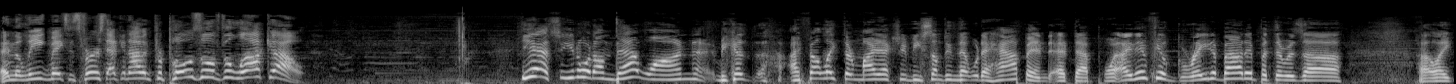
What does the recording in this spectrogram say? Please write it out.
And the league makes its first economic proposal of the lockout. Yeah, so you know what, on that one, because I felt like there might actually be something that would have happened at that point. I didn't feel great about it, but there was a, a like,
